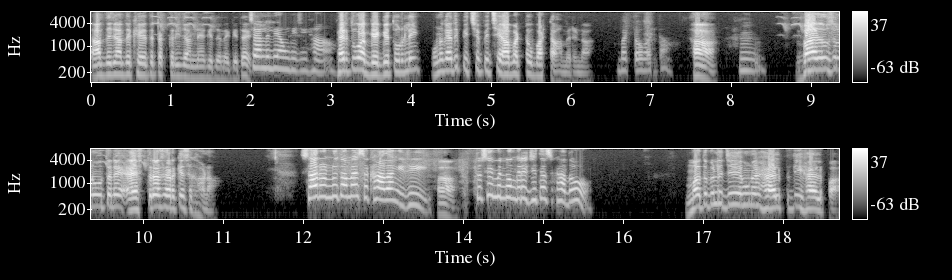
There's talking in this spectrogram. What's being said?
ਆਂਦੇ ਜਾਂਦੇ ਖੇਤ ਟੱਕਰੀ ਜਾਂਦੇ ਆ ਕਿਤੇ ਨਾ ਕਿਤੇ। ਚੱਲ ਲਿਆਉਂਗੀ ਜੀ ਹਾਂ। ਫਿਰ ਤੂੰ ਅੱਗੇ ਅੱਗੇ ਤੁਰ ਲਈ। ਉਹਨੂੰ ਕਹਿੰਦੀ ਪਿੱਛੇ ਪਿੱਛੇ ਆ ਬੱਟੋ ਬੱਟਾ ਮੇਰੇ ਨਾਲ। ਬੱਟੋ ਬੱਟਾ ਹਾਂ। ਹੂੰ। ਬਸ ਉਸ ਨੂੰ ਤਨੇ ਇਸ ਤਰ੍ਹਾਂ ਕਰਕੇ ਸਿਖਾਣਾ ਸਰ ਉਹਨੂੰ ਤਾਂ ਮੈਂ ਸਿਖਾ ਦਾਂਗੀ ਜੀ। ਹਾਂ। ਤੁਸੀਂ ਮੈਨੂੰ ਅੰਗਰੇਜ਼ੀ ਤਾਂ ਸਿਖਾ ਦਿਓ। ਮਤਲਬ ਜੇ ਹੁਣ ਹੈਲਪ ਦੀ ਹੈਲਪ ਆ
